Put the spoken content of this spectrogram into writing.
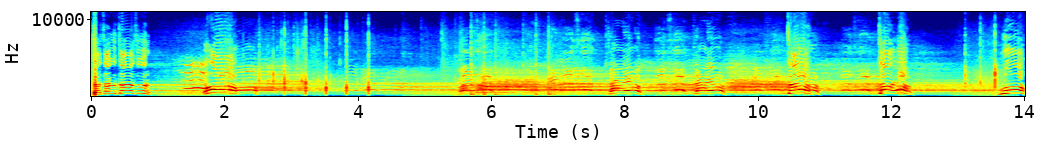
자, 자, 자, 자. 오! 자요! 자요! 자요! 자요! 우와!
